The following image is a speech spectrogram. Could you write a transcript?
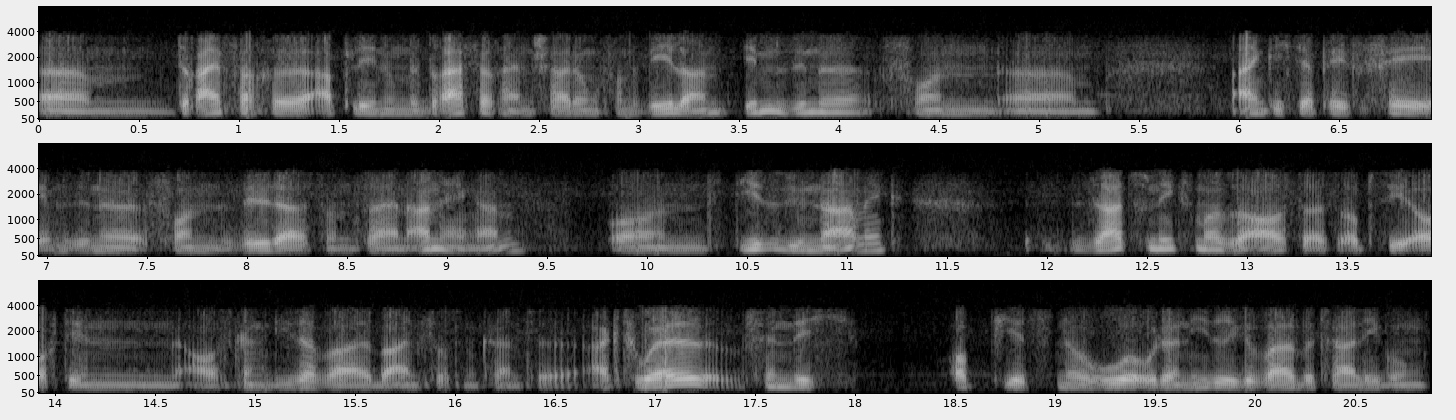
ähm, dreifache Ablehnung, eine dreifache Entscheidung von Wählern im Sinne von ähm, eigentlich der PVV, im Sinne von Wilders und seinen Anhängern. Und diese Dynamik sah zunächst mal so aus, als ob sie auch den Ausgang dieser Wahl beeinflussen könnte. Aktuell finde ich, ob jetzt eine hohe oder niedrige Wahlbeteiligung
